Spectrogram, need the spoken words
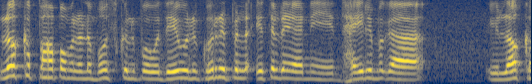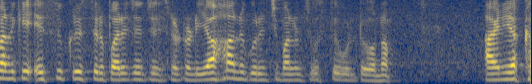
లోక పాపములను మోసుకొని పోవు దేవుని గొర్రె పిల్ల ఇతడే అని ధైర్యముగా ఈ లోకానికి యేసుక్రీస్తుని పరిచయం చేసినటువంటి యోహాను గురించి మనం చూస్తూ ఉంటూ ఉన్నాం. ఆయన యొక్క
